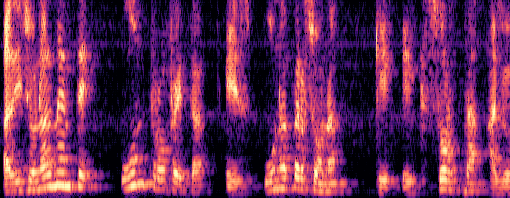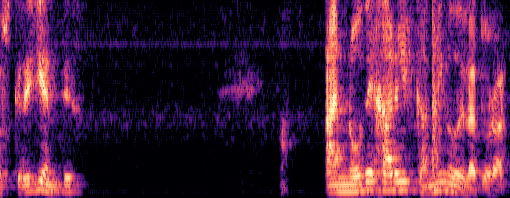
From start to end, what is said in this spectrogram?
Adicionalmente, un profeta es una persona que exhorta a los creyentes a no dejar el camino de la Torah,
